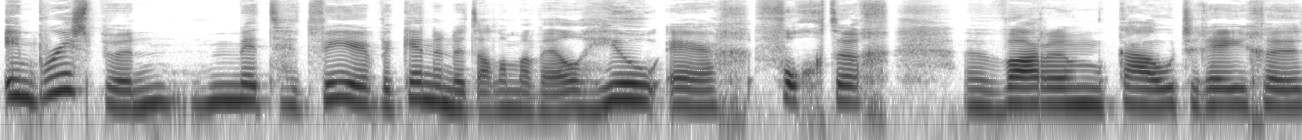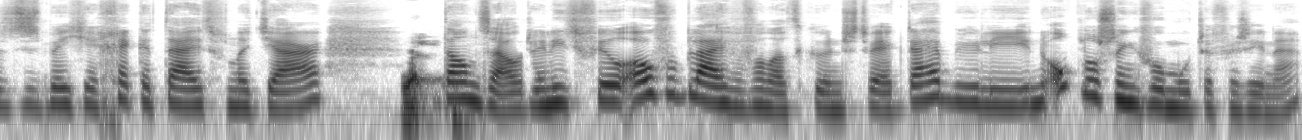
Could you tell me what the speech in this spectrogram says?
in Brisbane, met het weer, we kennen het allemaal wel, heel erg vochtig, eh, warm, koud, regen. Het is een beetje een gekke tijd van het jaar. Ja. Dan zou er niet veel overblijven van dat kunstwerk. Daar hebben jullie een oplossing voor moeten verzinnen.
